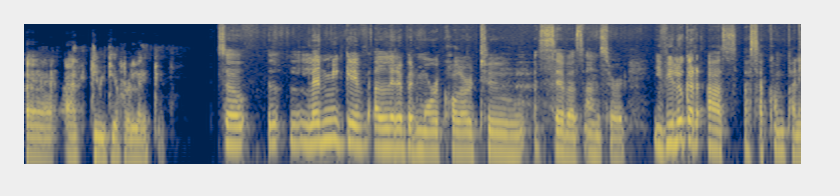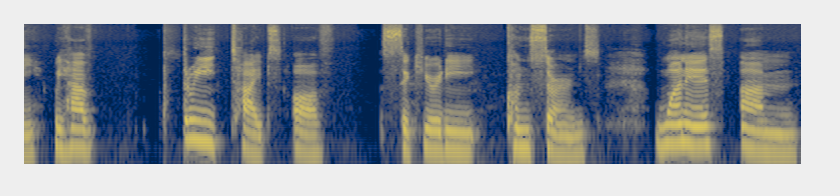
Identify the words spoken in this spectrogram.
uh, activity related. So let me give a little bit more color to Seba's answer. If you look at us as a company, we have three types of security concerns. One is um,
